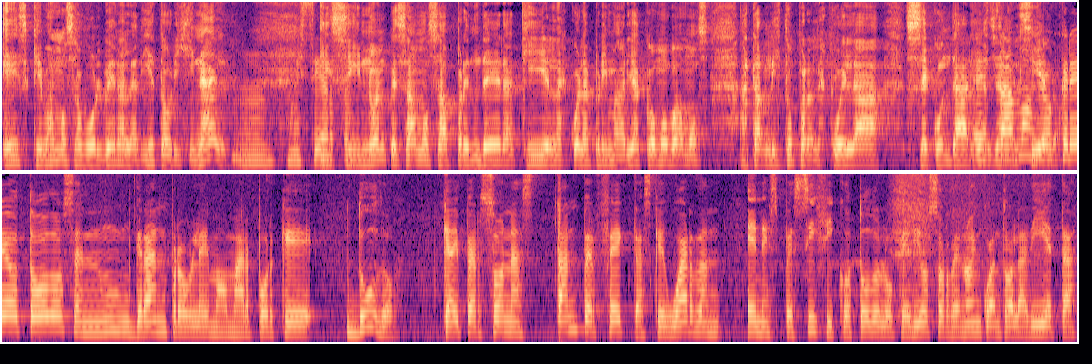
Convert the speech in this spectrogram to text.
es que vamos a volver a la dieta original. Mm, y si no empezamos a aprender aquí en la escuela primaria, ¿cómo vamos a estar listos para la escuela secundaria Estamos, ya en el cielo? yo creo, todos en un gran problema, Omar, porque dudo que hay personas tan perfectas que guardan en específico todo lo que Dios ordenó en cuanto a la dieta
